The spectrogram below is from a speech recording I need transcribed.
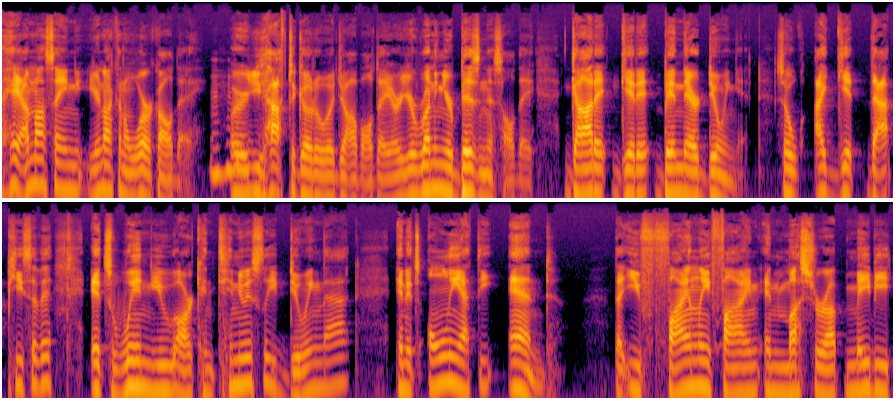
hey, I'm not saying you're not going to work all day mm-hmm. or you have to go to a job all day or you're running your business all day. Got it, get it, been there doing it. So I get that piece of it. It's when you are continuously doing that and it's only at the end that you finally find and muster up maybe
